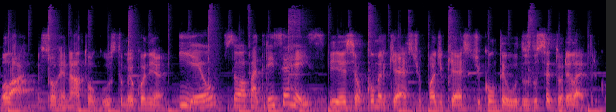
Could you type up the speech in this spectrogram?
Olá, eu sou Renato Augusto Melconian. E eu sou a Patrícia Reis. E esse é o Comercast, o podcast de conteúdos do setor elétrico.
